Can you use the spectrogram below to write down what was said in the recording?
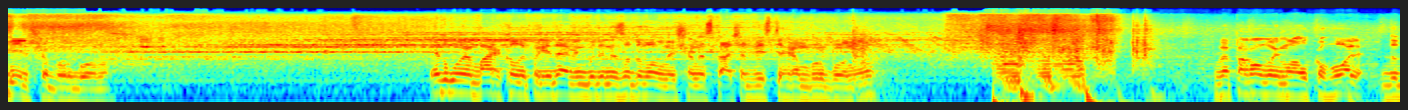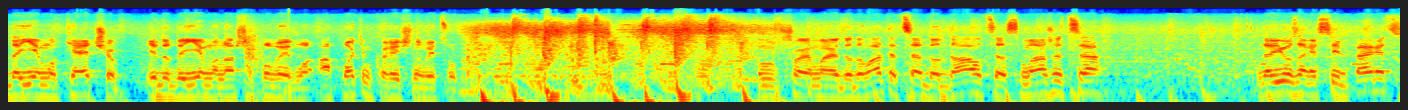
Більше бурбону. Я думаю, бар, коли прийде, він буде незадоволений, що нестача 200 грам бурбону. Випаровуємо алкоголь, додаємо кетчуп і додаємо наше повидло, а потім коричневий цукор. Що я маю додавати? Це додав, це смажиться. Даю зараз сіль перець.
